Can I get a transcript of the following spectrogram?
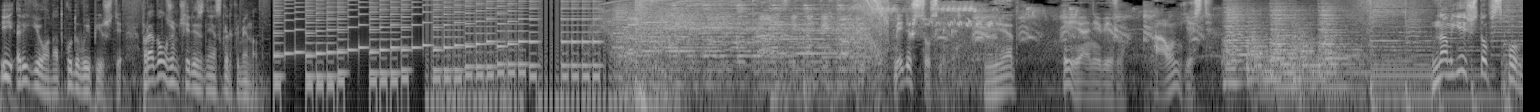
И регион, откуда вы пишете. Продолжим через несколько минут. Видишь суслика? Нет. И я не вижу. А он есть. Нам есть что вспомнить.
